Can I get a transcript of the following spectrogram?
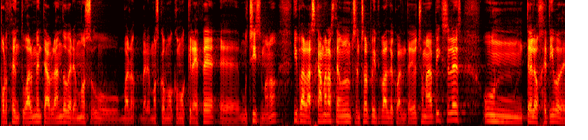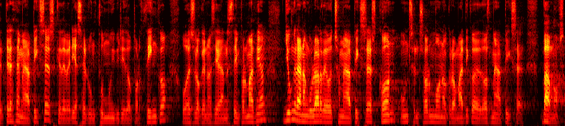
porcentualmente hablando, veremos, uh, bueno, veremos cómo, cómo crece eh, muchísimo, ¿no? Y para las cámaras tenemos un sensor principal de 48 megapíxeles, un teleobjetivo de 13 megapíxeles, que debería ser un zoom híbrido por 5, o es lo que nos llega en esta información, y un gran angular de 8 megapíxeles con un sensor monocromático de 2 megapíxeles. Vamos,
